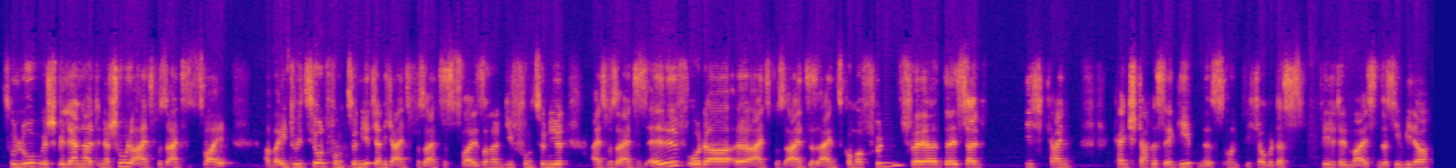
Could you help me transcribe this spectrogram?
Zu logisch. Wir lernen halt in der Schule 1 plus 1 ist 2. Aber Intuition funktioniert ja nicht 1 plus 1 ist 2, sondern die funktioniert 1 plus 1 ist 11 oder äh, 1 plus 1 ist 1,5. Äh, da ist halt nicht kein, kein starres Ergebnis. Und ich glaube, das fehlt den meisten, dass sie wieder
